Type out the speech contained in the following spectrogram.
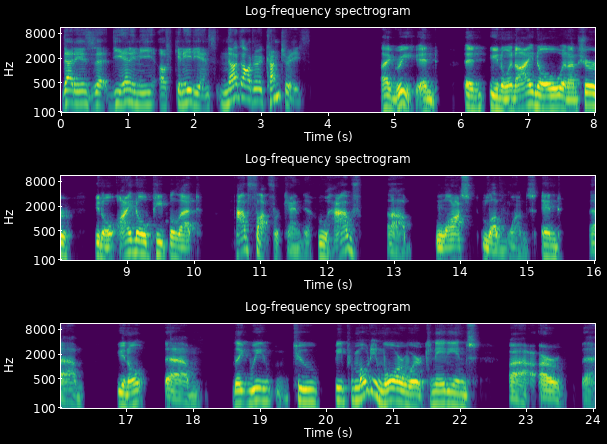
that is uh, the enemy of Canadians, not other countries. I agree, and and you know, and I know, and I'm sure you know, I know people that have fought for Canada who have uh, lost loved ones, and um, you know, um, like we to be promoting war where Canadians uh, are uh,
